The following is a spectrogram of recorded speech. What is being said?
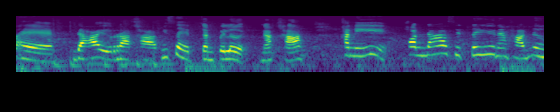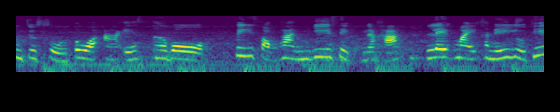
แต่ได้ราคาพิเศษกันไปเลยนะคะ คันนี้ Honda City นะคะ 1.0 ตัว RS Turbo ปี 2020 นะคะ เลขไม่คันนี้อยู่ที่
